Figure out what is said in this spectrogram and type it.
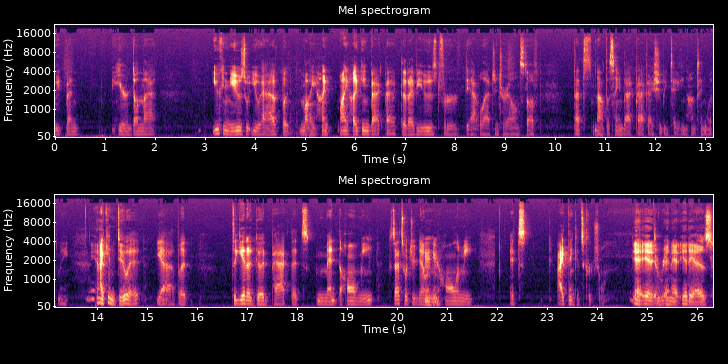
we've been here and done that, you can use what you have. But my my hiking backpack that I've used for the Appalachian Trail and stuff, that's not the same backpack I should be taking hunting with me. And I can do it, yeah, but to get a good pack that's meant to haul meat, because that's what you're doing. Mhm. You're hauling meat. It's, I think it's crucial. Yeah, it, and it, it is.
